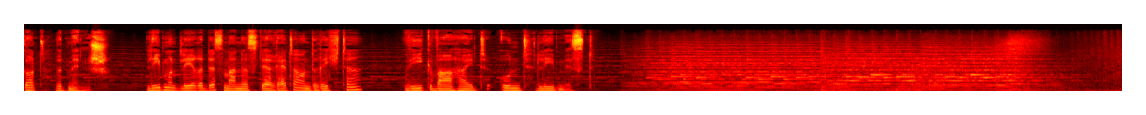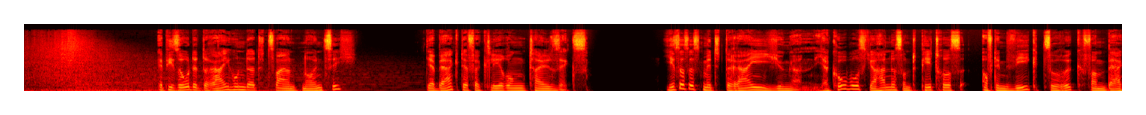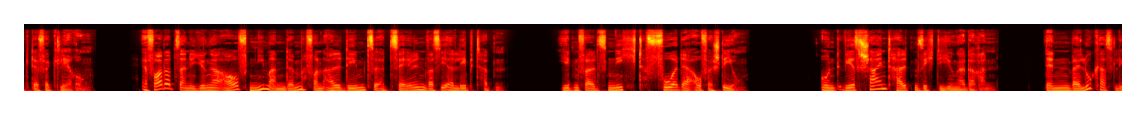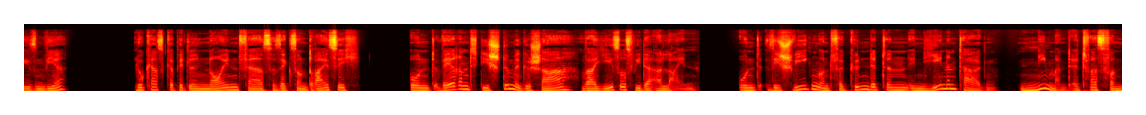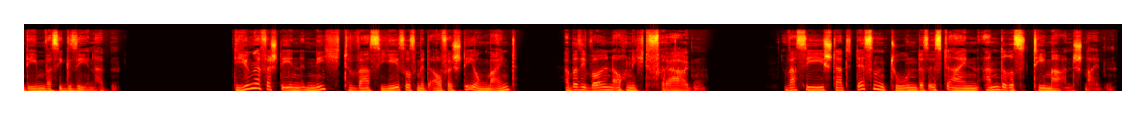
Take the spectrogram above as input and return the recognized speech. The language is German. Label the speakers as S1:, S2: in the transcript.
S1: Gott wird Mensch. Leben und Lehre des Mannes, der Retter und Richter, Weg, Wahrheit und Leben ist. Episode 392 Der Berg der Verklärung Teil 6 Jesus ist mit drei Jüngern, Jakobus, Johannes und Petrus, auf dem Weg zurück vom Berg der Verklärung. Er fordert seine Jünger auf, niemandem von all dem zu erzählen, was sie erlebt hatten. Jedenfalls nicht vor der Auferstehung. Und wie es scheint, halten sich die Jünger daran. Denn bei Lukas lesen wir, Lukas Kapitel 9, Vers 36, Und während die Stimme geschah, war Jesus wieder allein. Und sie schwiegen und verkündeten in jenen Tagen niemand etwas von dem, was sie gesehen hatten. Die Jünger verstehen nicht, was Jesus mit Auferstehung meint, aber sie wollen auch nicht fragen. Was sie stattdessen tun, das ist ein anderes Thema anschneiden.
